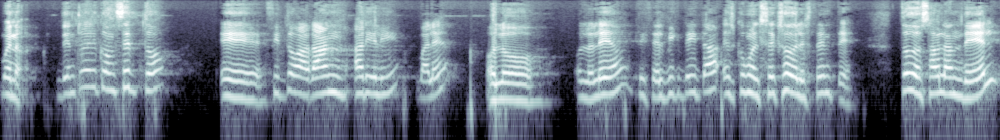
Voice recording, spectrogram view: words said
Bueno, dentro del concepto, eh, cito a Dan Ariely, ¿vale? O lo, lo leo, dice, el Big Data es como el sexo adolescente. Todos hablan de él,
